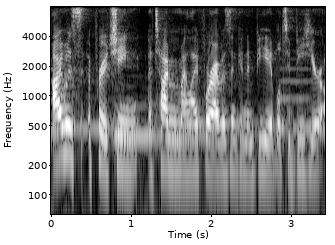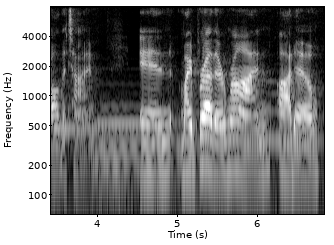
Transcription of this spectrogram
I was approaching a time in my life where I wasn't going to be able to be here all the time. And my brother, Ron Otto,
